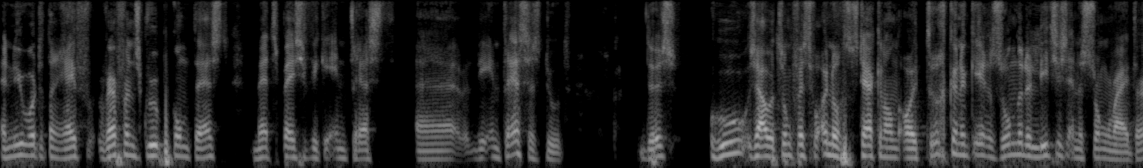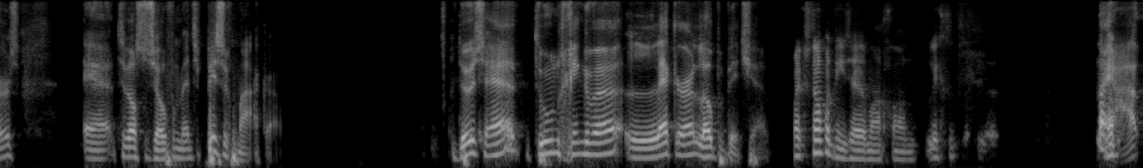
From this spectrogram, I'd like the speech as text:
En nu wordt het een ref- reference group contest met specifieke interest, eh, die interesses doet. Dus hoe zou het Songfestival ook nog sterker dan ooit terug kunnen keren zonder de liedjes en de songwriters, terwijl ze zoveel mensen pissig maken? Dus hè, toen gingen we lekker lopen bitchen. Maar ik snap het niet helemaal gewoon. Ligt het... Nou Wat- ja,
